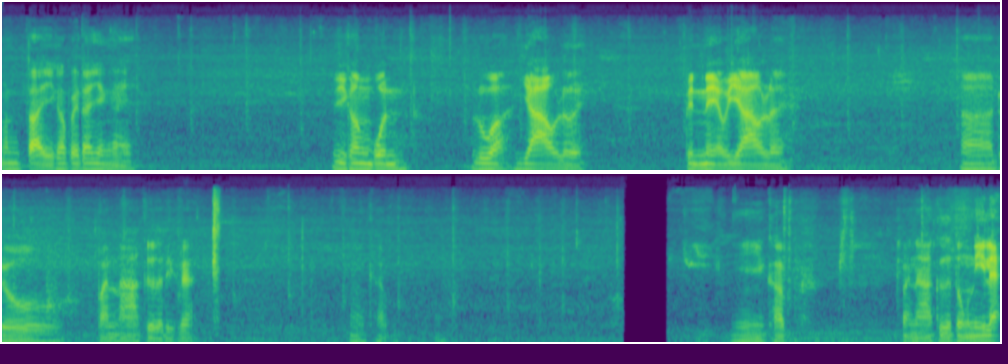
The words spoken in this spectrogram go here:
มันไต่เข้าไปได้ยังไง นี่ข้างบนรั่วยาวเลย เป็นแนวยาวเลยอ่าดูปัญหาเกิดอีกแล้วนี่ครับ นี่ครับปัญหาคือตรงนี้แหละ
